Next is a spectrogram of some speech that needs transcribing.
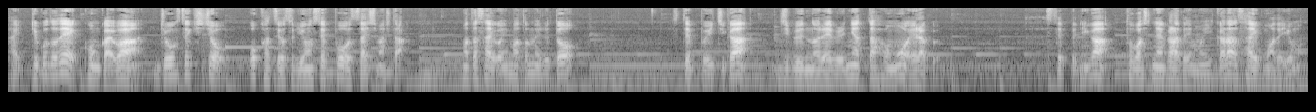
はい。ということで、今回は、定石書を活用する4ステップをお伝えしました。また最後にまとめると、ステップ1が自分のレベルに合った本を選ぶ。ステップ2が飛ばしながらでもいいから最後まで読む。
